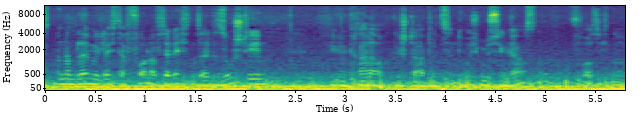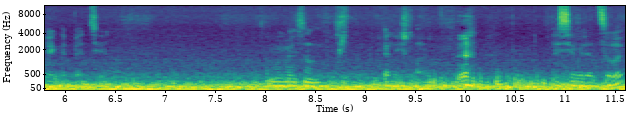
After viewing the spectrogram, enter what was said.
Gas und dann bleiben wir gleich da vorne auf der rechten Seite so stehen, wie wir gerade auch gestartet sind. Ruhig ein bisschen Gas, ne? Vorsicht nur wegen dem Benzin. Jetzt haben wir gleich so einen Rallye-Streifen. Ja. Bisschen wieder zurück.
